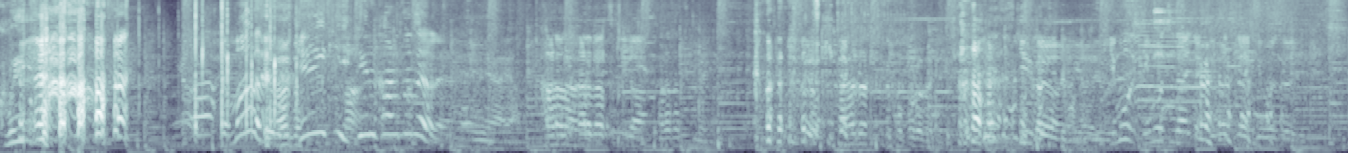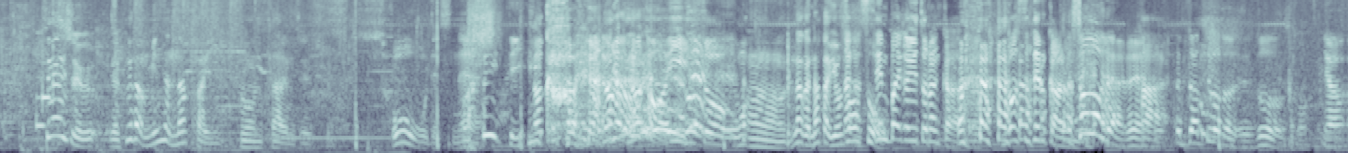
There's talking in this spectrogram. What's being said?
こいい。いやまだでも現役いける体だよねいやいや体体つきが体つき体つきと心だけスキルがついてこない気持気持ちないじゃん気持ちない気持ちない選手普段みんな仲いいフロンターレの選そうですね。ついていいか仲はいい。と思手うんなんか仲良さそう。先輩が言うとなんか言わせてる感あるんでそうだよね。はだってことですどうなんですか。いや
